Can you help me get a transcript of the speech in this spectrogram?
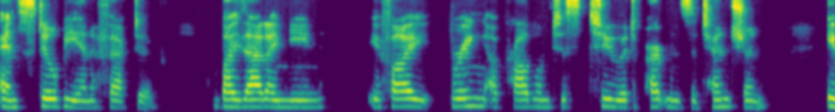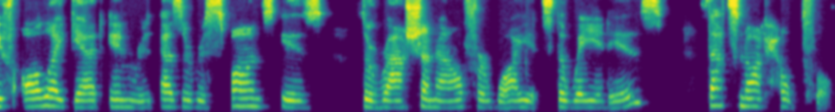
and still be ineffective. By that, I mean, if I bring a problem to, to a department's attention if all I get in re- as a response is the rationale for why it's the way it is, that's not helpful.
